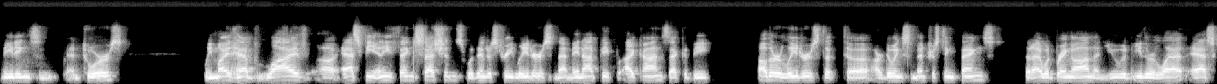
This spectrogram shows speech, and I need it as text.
meetings and, and tours. We might have live uh, Ask Me Anything sessions with industry leaders, and that may not be icons. That could be other leaders that uh, are doing some interesting things that I would bring on that you would either let ask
